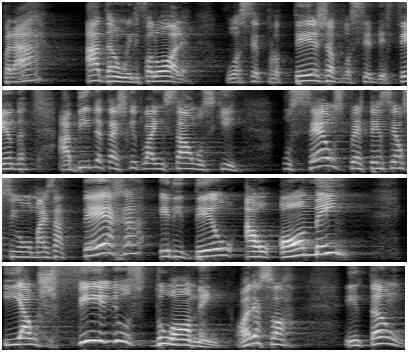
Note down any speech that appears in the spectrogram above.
para Adão. Ele falou: olha, você proteja, você defenda. A Bíblia está escrito lá em Salmos que os céus pertencem ao Senhor, mas a terra ele deu ao homem e aos filhos do homem. Olha só. Então,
